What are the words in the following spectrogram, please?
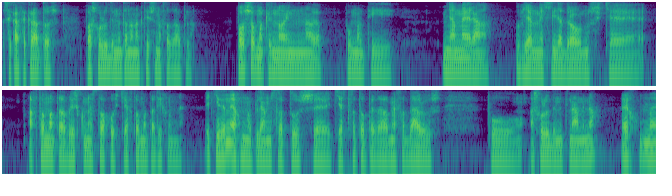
σε κάθε κράτος που ασχολούνται με το να αναπτύσσουν αυτά τα όπλα. Πόσο μακρινό είναι να πούμε ότι μια μέρα βγαίνουν χίλια drones και αυτόματα βρίσκουν στόχους και αυτόματα ρίχνουν. Εκεί δεν έχουμε πλέον στρατούς ε, και στρατόπεδα με φαντάρους που ασχολούνται με την άμυνα. Έχουμε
